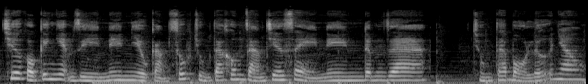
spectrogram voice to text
chưa có kinh nghiệm gì nên nhiều cảm xúc chúng ta không dám chia sẻ nên đâm ra chúng ta bỏ lỡ nhau.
